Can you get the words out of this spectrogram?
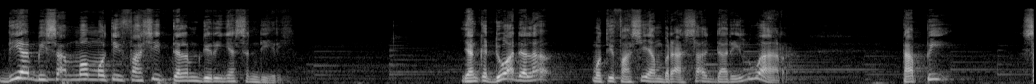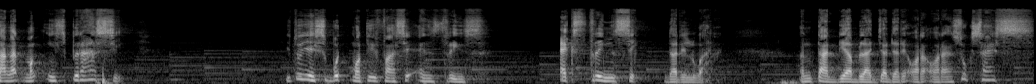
dia bisa memotivasi dalam dirinya sendiri. Yang kedua adalah motivasi yang berasal dari luar. Tapi sangat menginspirasi itu yang disebut motivasi ekstrinsik, ekstrinsik dari luar. Entah dia belajar dari orang-orang sukses,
